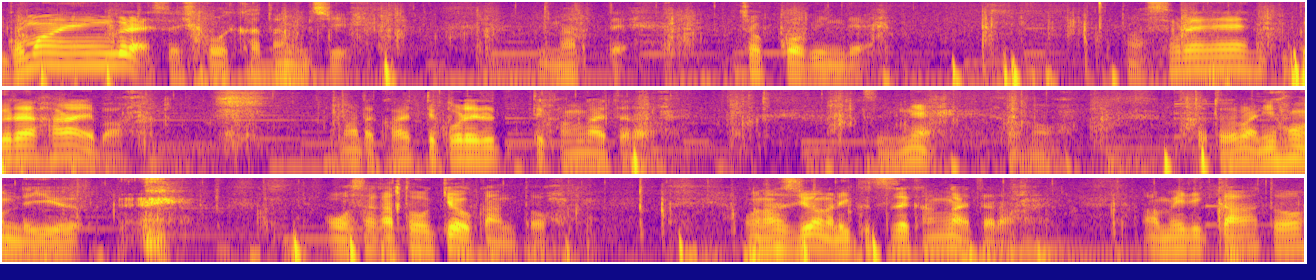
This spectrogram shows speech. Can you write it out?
5万円ぐらいですよ飛行機片道今って。直行便で、まあ、それぐらい払えばまだ帰ってこれるって考えたら別にねあの例えば日本でいう 大阪東京間と同じような理屈で考えたらアメリカと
